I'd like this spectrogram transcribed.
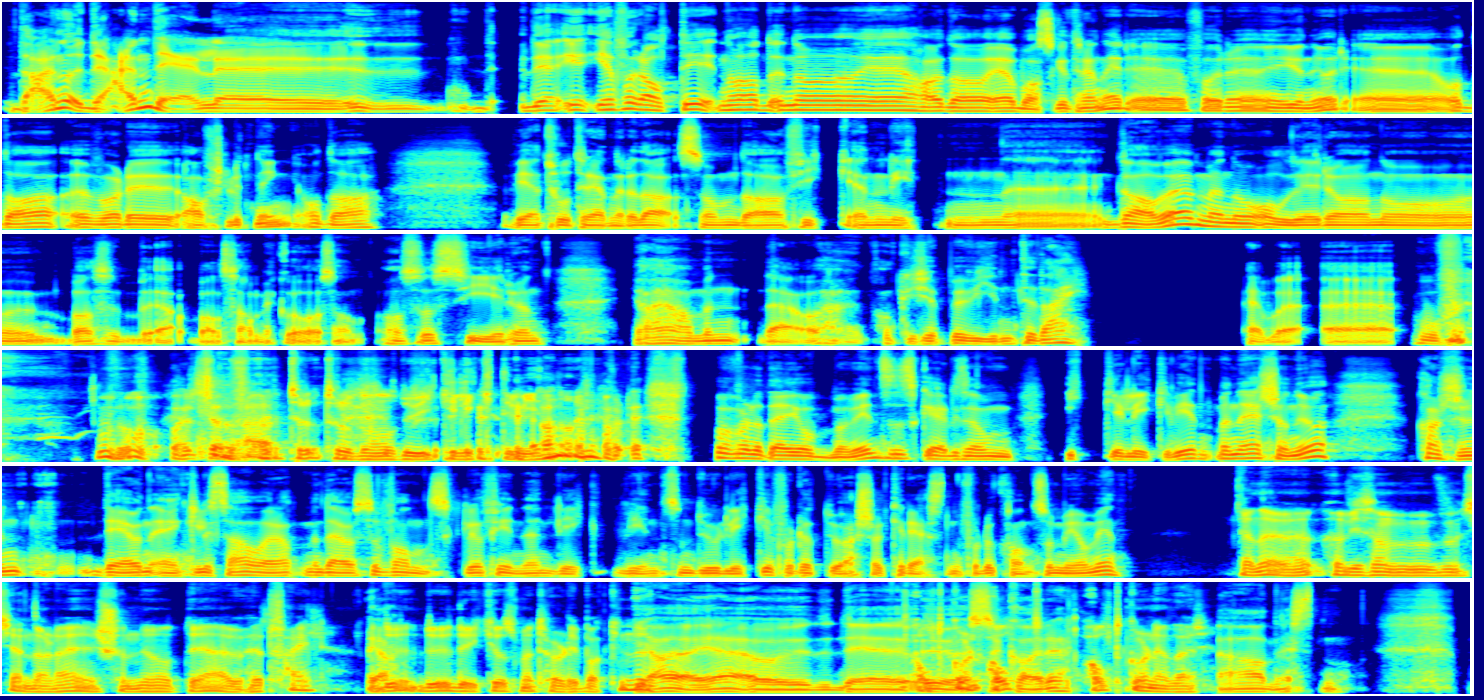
Det er, no, det er en del eh, det, jeg, får alltid Nå, nå jeg har da, jeg er baskettrener eh, for eh, junior, og da var det avslutning. Og da vi er to trenere da, som da fikk en liten gave med noe oljer og noe bas, ja, balsamico og sånn. Og så sier hun ja ja, men det er, jeg kan ikke kjøpe vin til deg. Jeg bare hvorfor? Tro- Trodde han at du ikke likte vin nå, eller? det, for at jeg jobber med vin, så skal jeg liksom ikke like vin. Men jeg skjønner jo, kanskje hun, det hun egentlig sa var at men det er jo så vanskelig å finne en lik vin som du liker, fordi at du er så kresen, for du kan så mye om vin. Ja, det er, jo- vi som kjenner deg, skjønner jo at det er jo helt feil. Ja. Du, du drikker jo som et høl i bakken. du. Ja, ja, jeg er jo det øsekaret. alt, alt går ned der. Ja, nesten.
